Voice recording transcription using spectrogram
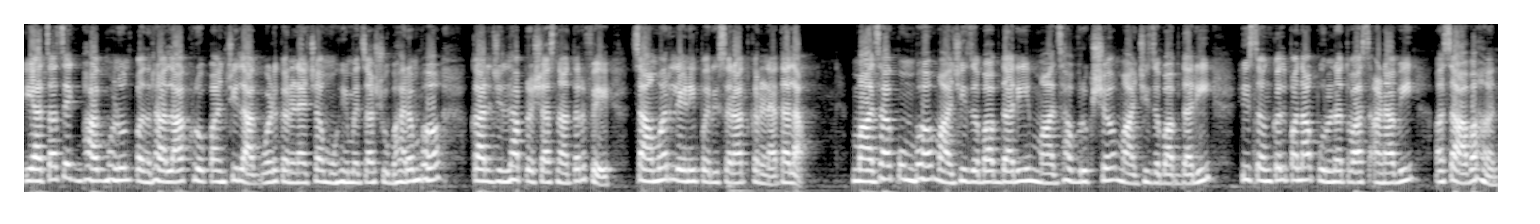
याचाच एक भाग म्हणून पंधरा लाख रोपांची लागवड करण्याच्या मोहिमेचा शुभारंभ काल जिल्हा प्रशासनातर्फे चामर लेणी परिसरात करण्यात आला. माझा कुंभ माझी जबाबदारी माझा वृक्ष माझी जबाबदारी ही संकल्पना पूर्णत्वास आणावी असं आवाहन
